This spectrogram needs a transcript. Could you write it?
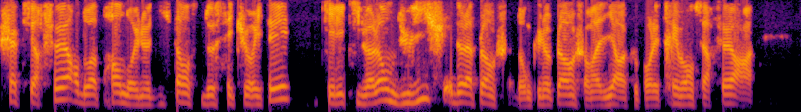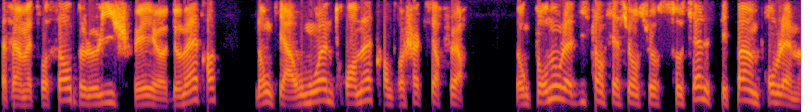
chaque surfeur doit prendre une distance de sécurité qui est l'équivalent du leash et de la planche. Donc une planche, on va dire que pour les très bons surfeurs, ça fait 1m60, le leash fait 2 euh, mètres, donc il y a au moins 3 mètres entre chaque surfeur. Donc pour nous, la distanciation sociale, c'est pas un problème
